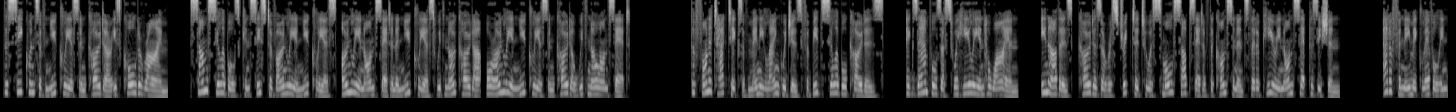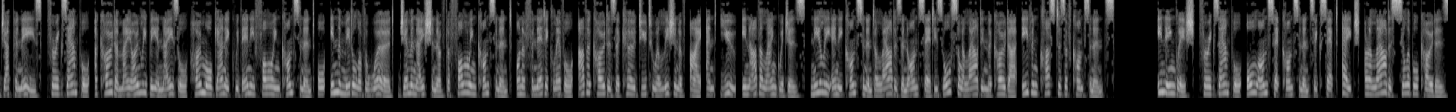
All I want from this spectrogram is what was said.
The sequence of nucleus and coda is called a rhyme. Some syllables consist of only a nucleus, only an onset and a nucleus with no coda, or only a nucleus and coda with no onset. The phonotactics of many languages forbid syllable codas. Examples are Swahili and Hawaiian. In others, codas are restricted to a small subset of the consonants that appear in onset position. At a phonemic level in Japanese, for example, a coda may only be a nasal homorganic with any following consonant or, in the middle of a word, gemination of the following consonant. On a phonetic level, other codas occur due to elision of i and u. In other languages, nearly any consonant allowed as an onset is also allowed in the coda, even clusters of consonants. In English, for example, all onset consonants except h are allowed as syllable codas.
